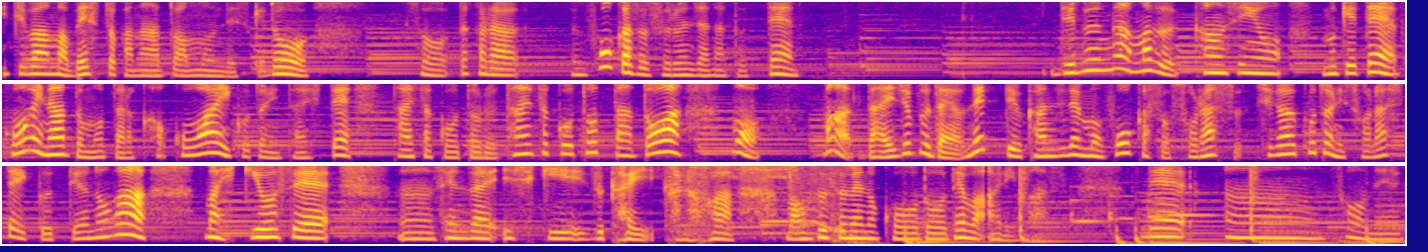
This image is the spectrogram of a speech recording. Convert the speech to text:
一番まあベストかなとは思うんですけどそうだからフォーカスするんじゃなくって自分がまず関心を向けて怖いなと思ったら怖いことに対して対策を取る対策を取った後はもうまあ大丈夫だよねっていう感じでもうフォーカスをそらす違うことにそらしていくっていうのが、まあ、引き寄せ、うん、潜在意識使いからは、まあ、おすすめの行動ではあります。でうんそうね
